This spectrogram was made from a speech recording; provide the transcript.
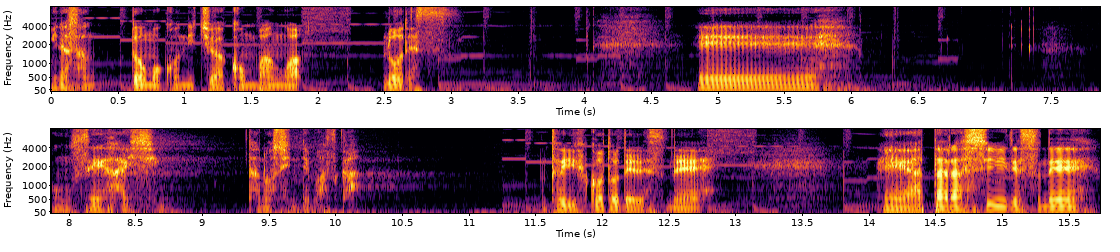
皆さん、どうもこんにちは、こんばんは。ローです。えー、音声配信、楽しんでますか？ということでですね、えー新しいですね、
